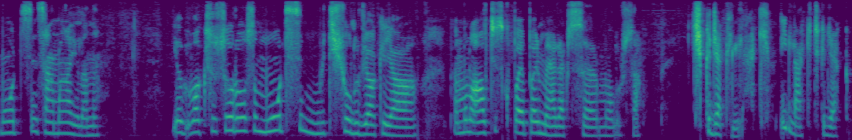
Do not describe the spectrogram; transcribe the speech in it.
Mortis'in sarmal yılanı. Ya aksesuar olsa Mortis'in müthiş olacak ya. Ben bunu 600 kupa yaparım eğer aksesuarım olursa. Çıkacak illaki. İllaki çıkacak.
